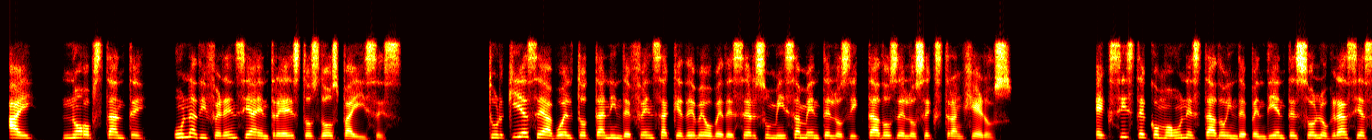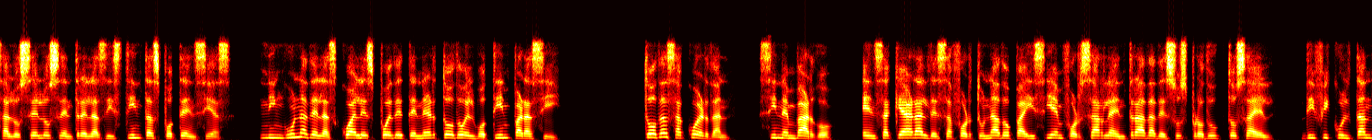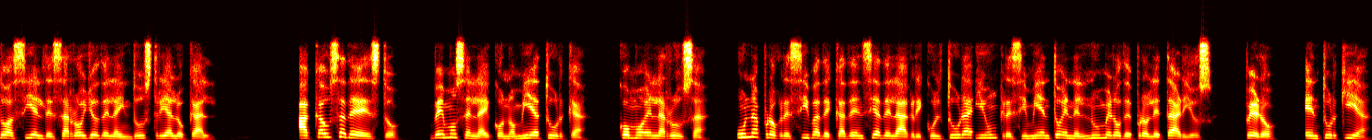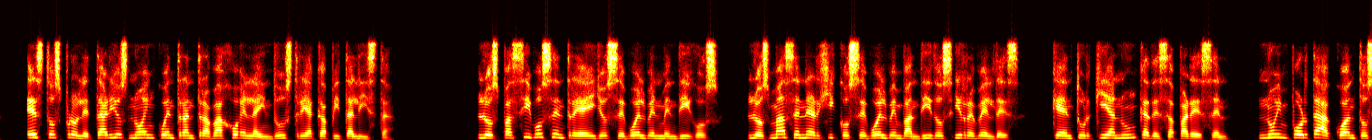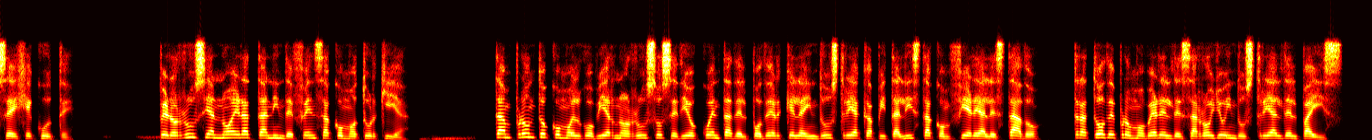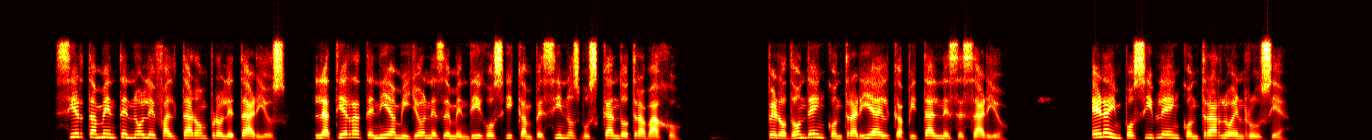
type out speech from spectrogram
Hay, no obstante, una diferencia entre estos dos países. Turquía se ha vuelto tan indefensa que debe obedecer sumisamente los dictados de los extranjeros. Existe como un Estado independiente solo gracias a los celos entre las distintas potencias, ninguna de las cuales puede tener todo el botín para sí. Todas acuerdan, sin embargo, en saquear al desafortunado país y en forzar la entrada de sus productos a él, dificultando así el desarrollo de la industria local. A causa de esto, vemos en la economía turca, como en la rusa, una progresiva decadencia de la agricultura y un crecimiento en el número de proletarios, pero, en Turquía, estos proletarios no encuentran trabajo en la industria capitalista. Los pasivos entre ellos se vuelven mendigos, los más enérgicos se vuelven bandidos y rebeldes, que en Turquía nunca desaparecen, no importa a cuánto se ejecute. Pero Rusia no era tan indefensa como Turquía. Tan pronto como el gobierno ruso se dio cuenta del poder que la industria capitalista confiere al Estado, trató de promover el desarrollo industrial del país. Ciertamente no le faltaron proletarios, la tierra tenía millones de mendigos y campesinos buscando trabajo. Pero ¿dónde encontraría el capital necesario? Era imposible encontrarlo en Rusia.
